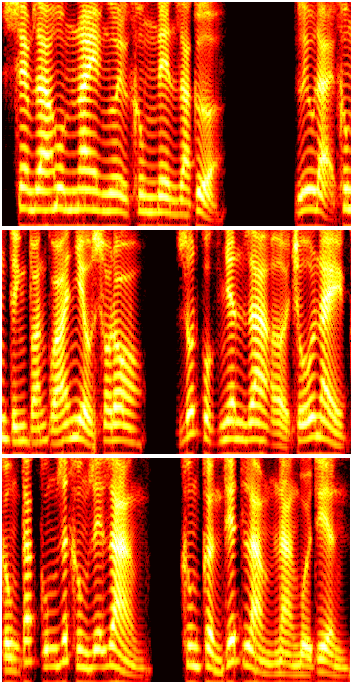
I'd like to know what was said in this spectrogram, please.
xem ra hôm nay ngươi không nên ra cửa. Lưu đại không tính toán quá nhiều so đo, rốt cuộc nhân ra ở chỗ này công tác cũng rất không dễ dàng, không cần thiết làm nàng bồi tiền,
